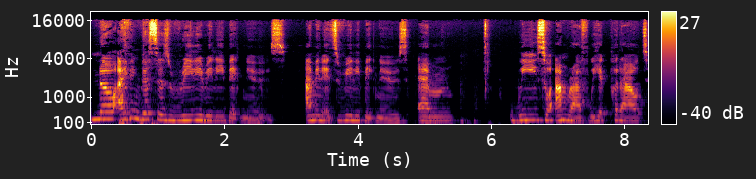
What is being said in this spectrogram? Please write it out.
No, I think this is really, really big news. I mean, it's really big news. Um, we so AMREF we had put out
